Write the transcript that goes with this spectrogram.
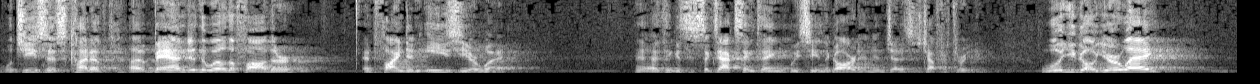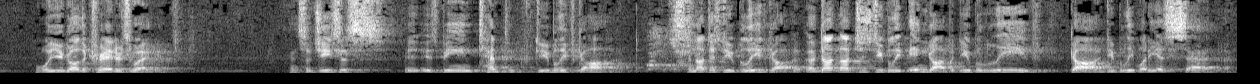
Will Jesus kind of abandon the will of the Father and find an easier way? I think it's the exact same thing we see in the garden in Genesis chapter 3. Will you go your way? Will you go the Creator's way? And so Jesus is being tempted. Do you believe God? And not just do you believe God, uh, not, not just do you believe in God, but do you believe God? Do you believe what He has said?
